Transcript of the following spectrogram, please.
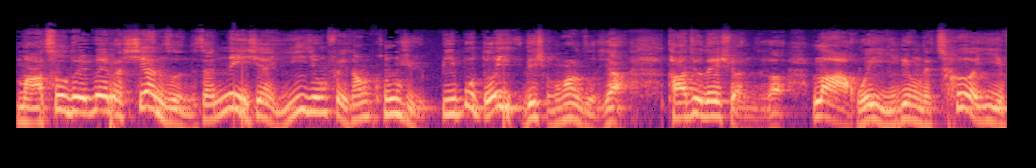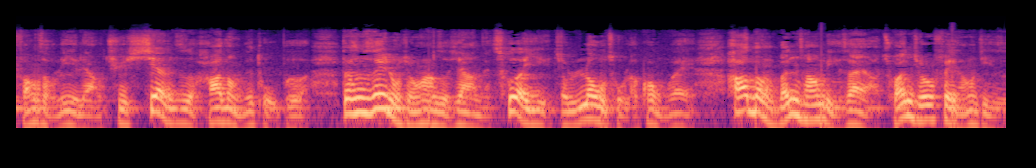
马刺队为了限制呢，在内线已经非常空虚、逼不得已的情况之下，他就得选择拉回一定的侧翼防守力量去限制哈登的突破。但是这种情况之下呢，侧翼就露出了空位。哈登本场比赛啊，传球非常及时，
